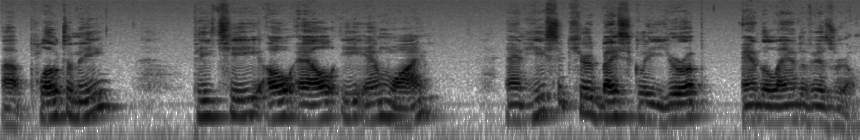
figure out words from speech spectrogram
Uh, Ptolemy, P T O L E M Y and he secured basically Europe and the land of Israel.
